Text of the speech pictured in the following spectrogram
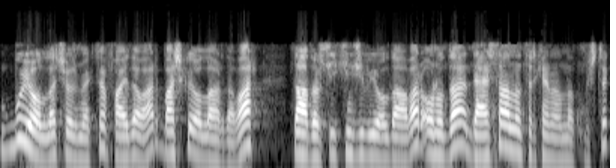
Bu yolla çözmekte fayda var. Başka yollar da var. Daha doğrusu ikinci bir yol daha var. Onu da dersi anlatırken anlatmıştık.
